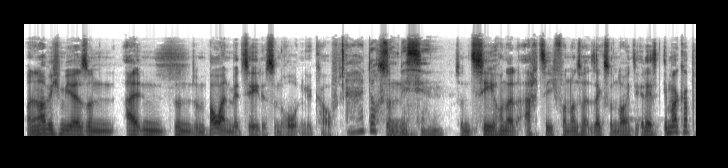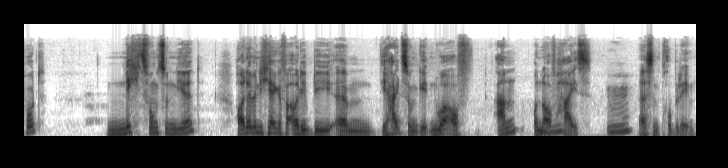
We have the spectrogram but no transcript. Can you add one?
Und dann habe ich mir so einen alten, so einen, so einen Bauern-Mercedes, so einen roten gekauft. Ah, doch so ein bisschen. So ein C180 von 1996. Der ist immer kaputt. Nichts funktioniert. Heute bin ich hergefahren, aber die, die, ähm, die Heizung geht nur auf an und Mhm. auf heiß. Das ist ein Problem.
